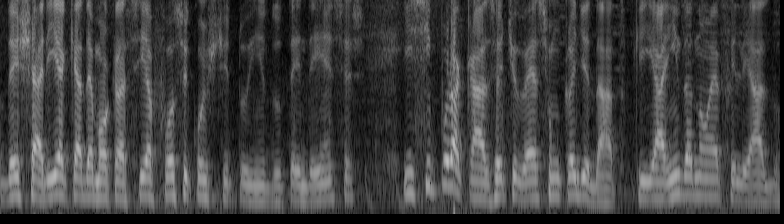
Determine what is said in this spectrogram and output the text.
deixaria que a democracia fosse constituindo tendências e se por acaso eu tivesse um candidato que ainda não é filiado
